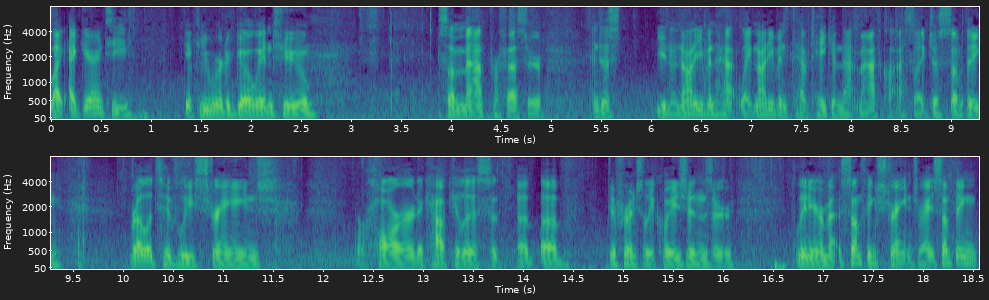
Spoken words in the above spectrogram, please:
like, I guarantee, if you were to go into some math professor and just, you know, not even have, like, not even have taken that math class, like, just something relatively strange or hard, a calculus, a differential equations, or linear math, something strange, right? Something,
